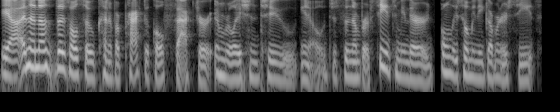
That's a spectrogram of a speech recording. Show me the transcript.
Yeah, and then there's also kind of a practical factor in relation to, you know, just the number of seats. I mean, there are only so many governor seats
